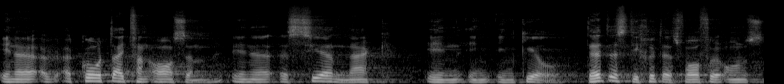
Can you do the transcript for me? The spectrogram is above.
en 'n 'n kort tyd van asem en 'n 'n seer nek en en en keel. Dit is die goedes waarvoor ons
